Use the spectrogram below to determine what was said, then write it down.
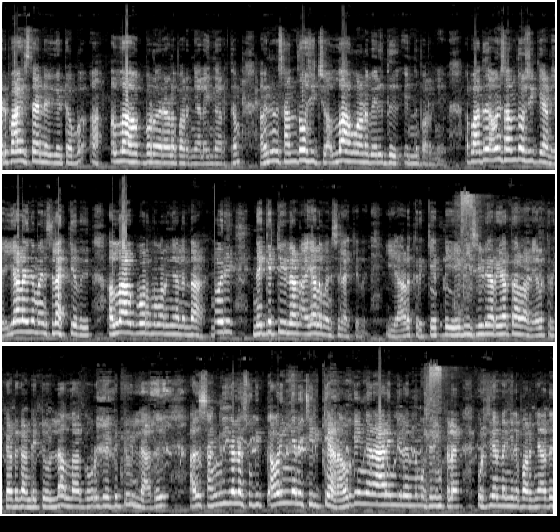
ഒരു പാകിസ്ഥാന്റെ വിക്കറ്റ് ആ അള്ളാഹു അക്ബർ ഒരാൾ പറഞ്ഞാൽ അതിന്റെ അർത്ഥം അവനൊന്ന് സന്തോഷിച്ചു അള്ളാഹു ആണ് വലുത് എന്ന് പറഞ്ഞു. അപ്പോൾ അത് അവൻ സന്തോഷിക്കുകയാണ്. ഇയാൾ അതിനെ മനസ്സിലാക്കിയത് അള്ളാഹു അക്ബർ എന്ന് പറഞ്ഞാൽ എന്താ? ഒരു നെഗറ്റീവിലാണ് അയാൾ മനസ്സിലാക്കിയത്. ഇയാൾ cricket A B C D അറിയാത്ത ആളാണ്. ഇയാൾ ക്രിക്കറ്റ് കണ്ടിട്ടുമില്ല അള്ളാഹു അക്ബർ കേട്ടിട്ടുമില്ല. അത് അത് സംഘികളുടെ സുഖി അവരിങ്ങനെ ചിരിക്കുകയാണ് അവർക്ക് ഇങ്ങനെ ആരെങ്കിലും എന്ന് മുസ്ലിങ്ങളെ കുറിച്ച് എന്തെങ്കിലും പറഞ്ഞാൽ അത്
